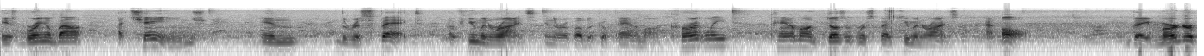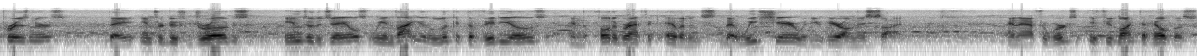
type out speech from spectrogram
is bring about a change in the respect of human rights in the Republic of Panama. Currently, Panama doesn't respect human rights at all. They murder prisoners, they introduce drugs into the jails. We invite you to look at the videos and the photographic evidence that we share with you here on this site. And afterwards, if you'd like to help us,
